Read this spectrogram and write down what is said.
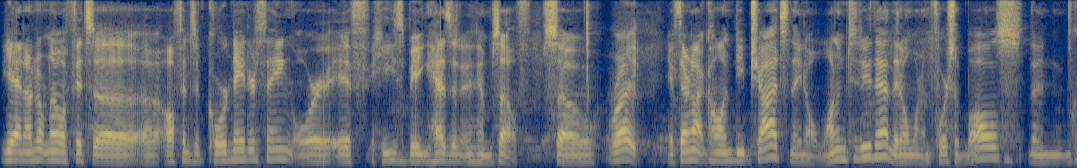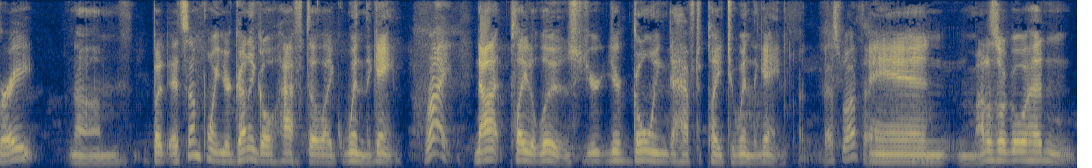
Yeah, and I don't know if it's a, a offensive coordinator thing or if he's being hesitant himself. So Right. if they're not calling deep shots and they don't want him to do that, they don't want him forcing balls, then great. Um, but at some point, you're gonna go have to like win the game, Right. not play to lose. You're you're going to have to play to win the game, That's what I think. and might as well go ahead and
